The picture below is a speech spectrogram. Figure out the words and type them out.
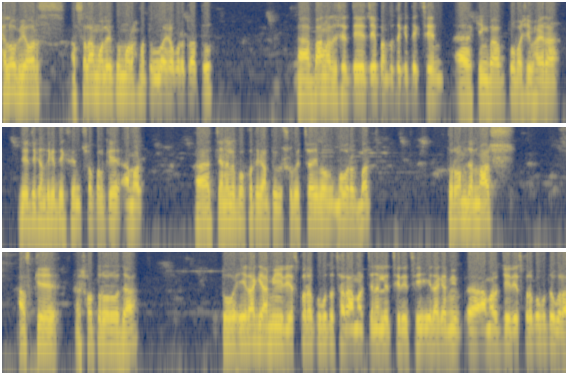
হ্যালো ভিওর্স আসসালামু আলাইকুম রহমতুল্লাহ বরকাত বাংলাদেশের যে যে প্রান্ত থেকে দেখছেন কিংবা প্রবাসী ভাইরা যে যেখান থেকে দেখছেন, সকলকে আমার চ্যানেলের পক্ষ থেকে আন্তরিক শুভেচ্ছা এবং মোবারকবাদ। তো রমজান মাস, আজকে সতেরো রোজা। তো এর আগে আমি রেস করা কবুতর ছাড়া আমার চ্যানেলে ছেড়েছি। এর আগে আমি আমার যে রেস করা কবুতরগুলো,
